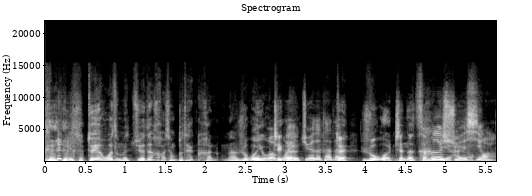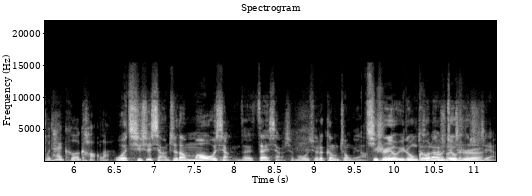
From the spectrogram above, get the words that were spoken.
对呀、我怎么觉得好像不太可能呢？如果我我我也有这个，觉得它的对，如果真的这么科学性不太可考了。我其实想知道猫想在在想什么，我觉得更重要。其实有一种可能就是是这样，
